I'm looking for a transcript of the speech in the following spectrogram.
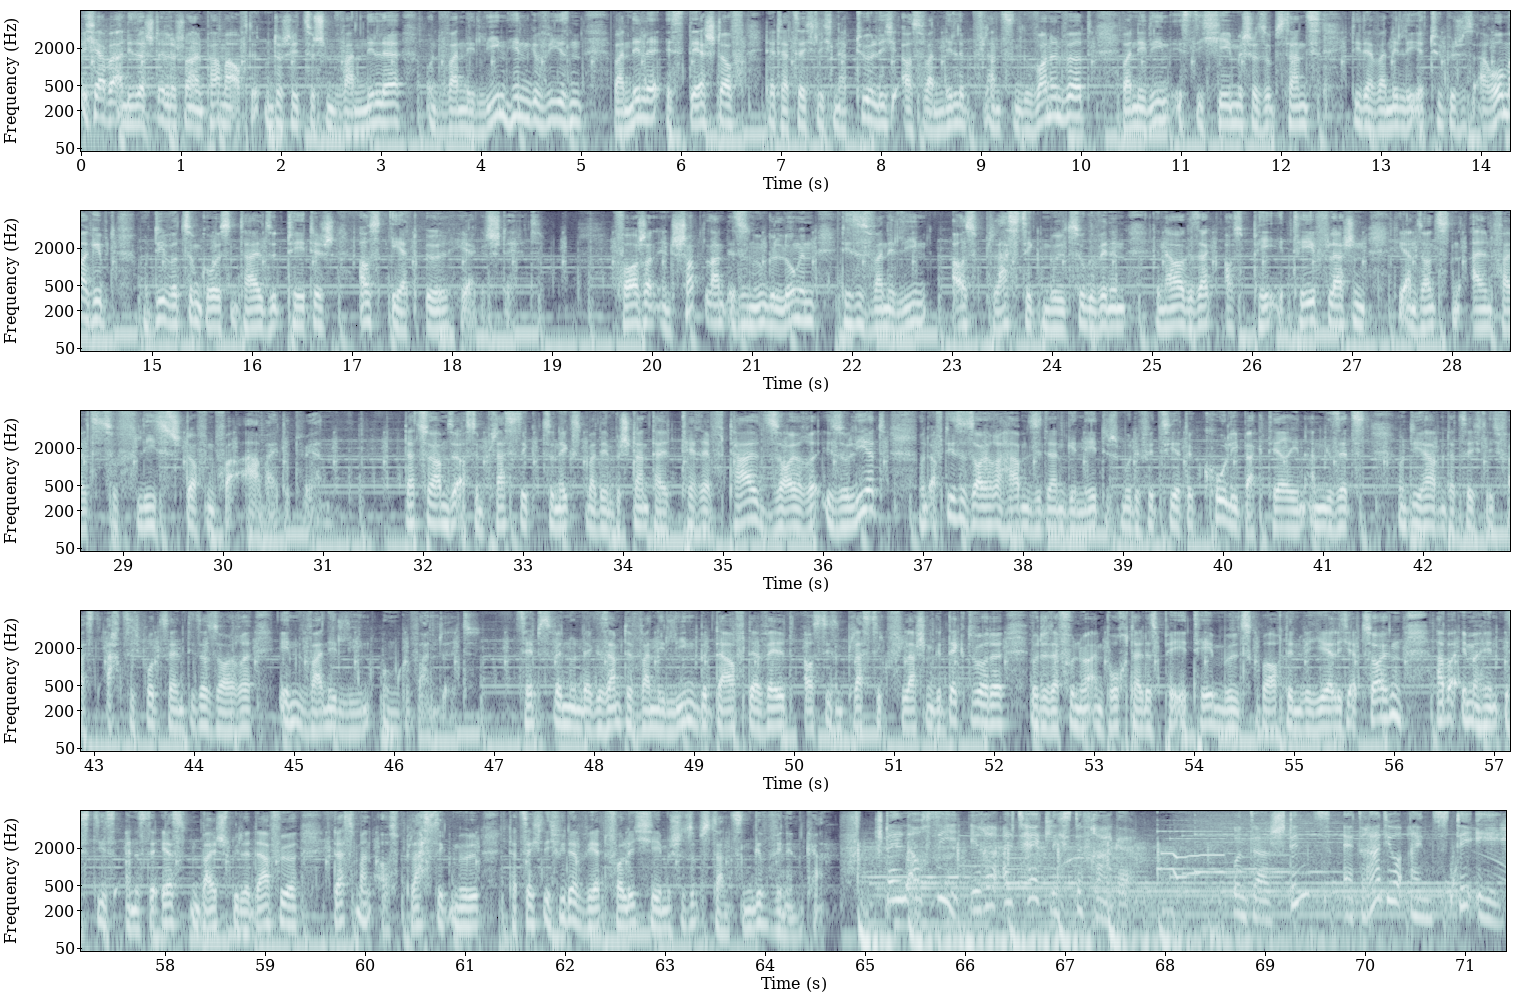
Ich habe an dieser Stelle schon ein paar Mal auf den Unterschied zwischen Vanille und Vanillin hingewiesen. Vanille ist der Stoff, der tatsächlich natürlich aus Vanillepflanzen gewonnen wird. Vanillin ist die chemische Substanz, die der Vanille ihr typisches Aroma gibt und die wird zum größten Teil synthetisch aus Erdöl hergestellt. Forschern in Schottland ist es nun gelungen, dieses Vanillin aus Plastikmüll zu gewinnen, genauer gesagt aus PET-Flaschen, die ansonsten allenfalls zu Fließstoffen verarbeitet werden. Dazu haben sie aus dem Plastik zunächst mal den Bestandteil Tereftalsäure isoliert und auf diese Säure haben sie dann genetisch modifizierte Kolibakterien angesetzt und die haben tatsächlich fast 80 Prozent dieser Säure in Vanillin umgewandelt. Selbst wenn nun der gesamte Vanillinbedarf der Welt aus diesen Plastikflaschen gedeckt würde, würde dafür nur ein Bruchteil des PET-Mülls gebraucht, den wir jährlich erzeugen. Aber immerhin ist dies eines der ersten Beispiele dafür, dass man aus Plastikmüll tatsächlich wieder wertvolle chemische Substanzen gewinnen kann. Stellen auch Sie Ihre alltäglichste Frage unter stimmtz.radio1.de.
